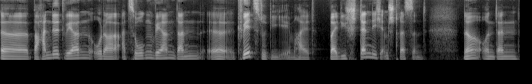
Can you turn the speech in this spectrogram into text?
äh, behandelt werden oder erzogen werden, dann äh, quälst du die eben halt, weil die ständig im Stress sind. Ne? Und dann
